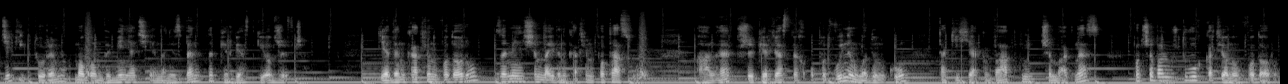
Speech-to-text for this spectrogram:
dzięki którym mogą wymieniać je na niezbędne pierwiastki odżywcze. Jeden kation wodoru zamienia się na jeden kation potasu, ale przy pierwiastkach o podwójnym ładunku, takich jak wapń czy magnez, potrzeba już dwóch kationów wodoru.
